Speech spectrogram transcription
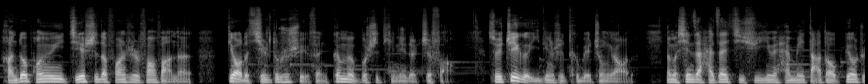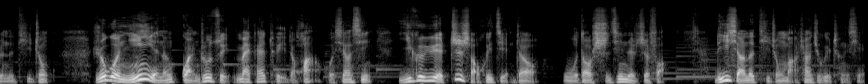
很多朋友用节食的方式方法呢，掉的其实都是水分，根本不是体内的脂肪，所以这个一定是特别重要的。那么现在还在继续，因为还没达到标准的体重。如果您也能管住嘴，迈开腿的话，我相信一个月至少会减掉。五到十斤的脂肪，理想的体重马上就会呈现。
